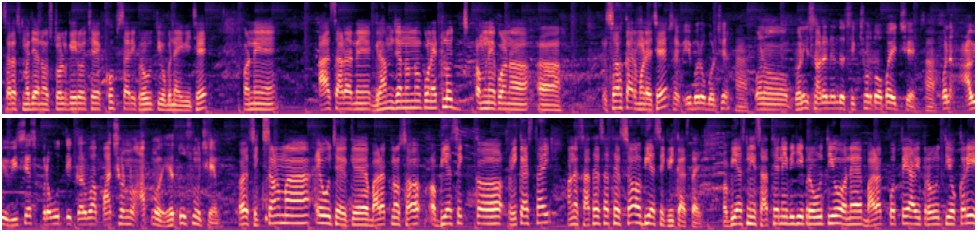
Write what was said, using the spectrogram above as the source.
સરસ મજાનો સ્ટોલ કર્યો છે. ખૂબ સારી પ્રવૃત્તિઓ બનાવી છે. અને આ શાળાને ગ્રામજનોનો પણ એટલો જ અમને પણ સહકાર મળે છે. સાહેબ એ બરોબર છે. પણ ઘણી શાળાની અંદર શિક્ષણ તો અપાય જ છે. પણ આવી વિશેષ પ્રવૃત્તિ કરવા પાછળનો આપનો હેતુ શું છે હવે શિક્ષણમાં એવું છે કે બાળકનો સહ અભ્યાસિક વિકાસ થાય અને સાથે સાથે સ અભ્યાસિક વિકાસ થાય. અભ્યાસની સાથેની બીજી પ્રવૃત્તિઓ અને બાળક પોતે આવી પ્રવૃત્તિઓ કરી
